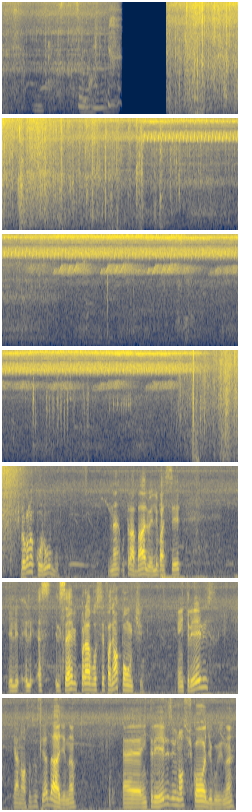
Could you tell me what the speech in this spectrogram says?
Programa Corubo, né, o trabalho ele vai ser ele, ele, ele serve para você fazer uma ponte entre eles e a nossa sociedade, né? É, entre eles e os nossos códigos, né?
